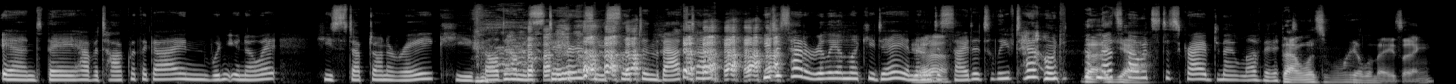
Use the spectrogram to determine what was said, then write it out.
And they have a talk with the guy and wouldn't you know it he stepped on a rake he fell down the stairs he slipped in the bathtub he just had a really unlucky day and then Yeah. he decided to leave town That- and that's how it's described and i love it that was real amazing.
